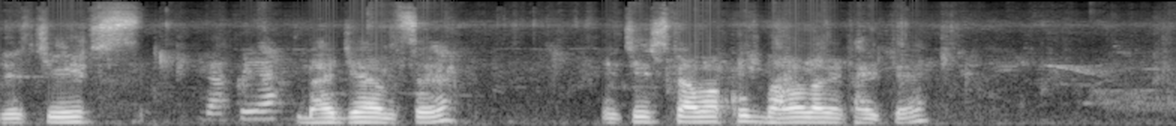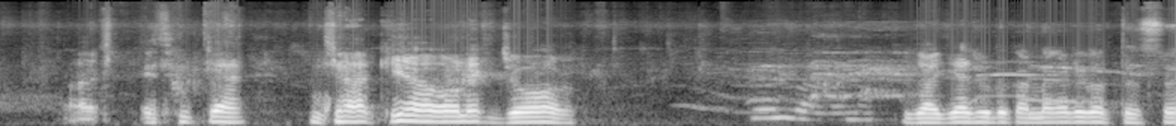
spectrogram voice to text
যে চিপস ভাজা আছে এই চিপসটা আমার খুব ভালো লাগে খাইতে। আর এদিকটা জাকিয়া অনেক জ্বর। জাকিয়া শুধু কান্নাকাটি করতেছে।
